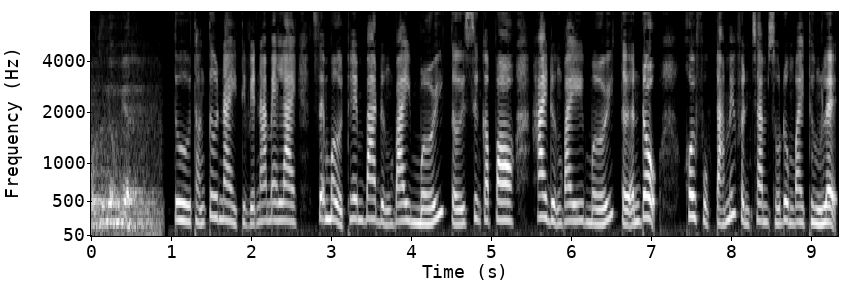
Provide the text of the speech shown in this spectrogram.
của thương hiệu Việt. Từ tháng 4 này thì Vietnam Airlines sẽ mở thêm 3 đường bay mới tới Singapore, 2 đường bay mới tới Ấn Độ, khôi phục 80% số đường bay thường lệ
